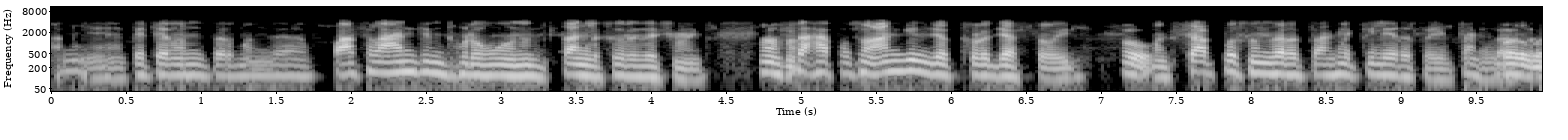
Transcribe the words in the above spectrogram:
आणि त्याच्यानंतर मग पाचला आणखीन थोडं चांगलं सूर्यदर्शन होईल. हां हां. सहा पासून आणखीन थोडं जास्त होईल. हो. मग सात पासून जरा चांगलं क्लिअरच होईल चांगलं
